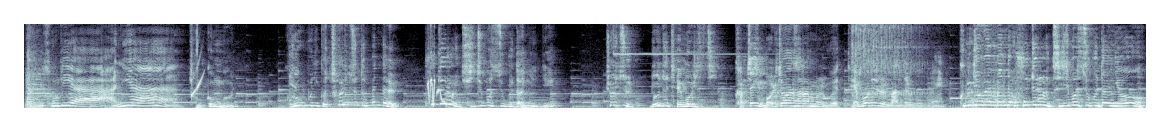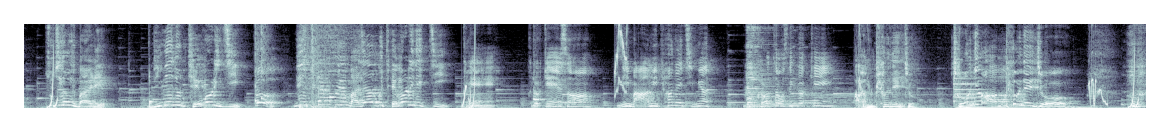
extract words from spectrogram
뭔 소리야? 아니야. 잠깐만. 그러고 보니까 철수도 맨날 후드를 뒤집어 쓰고 다니니? 철수, 너도 대머리지. 갑자기 멀쩡한 사람을 왜 대머리를 만들고 그래? 근데 왜 맨날 후드를 뒤집어 쓰고 다녀? 솔직하게 말해. 니네도 대머리지. 어, 니네 탈모를 맞아갖고 대머리 됐지. 그래. 그렇게 해서 네 마음이 편해지면 뭐 그렇다고 생각해. 안 편해져. 전혀 안 편해져. 하,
